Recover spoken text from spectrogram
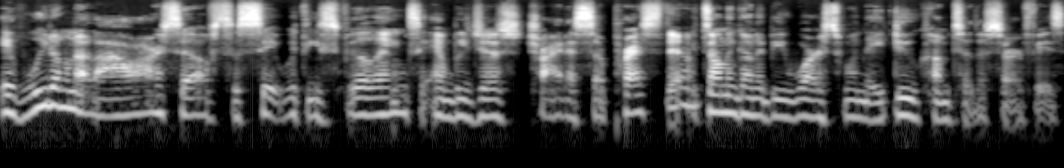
if we don't allow ourselves to sit with these feelings and we just try to suppress them, it's only going to be worse when they do come to the surface.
